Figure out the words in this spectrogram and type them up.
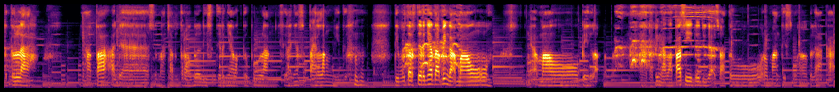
betul lah apa ada semacam trouble di setirnya waktu pulang. Istilahnya sepeleng gitu. Diputar setirnya tapi nggak mau nggak mau belok. Nah, tapi nggak apa-apa sih itu juga suatu romantisme belaka.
